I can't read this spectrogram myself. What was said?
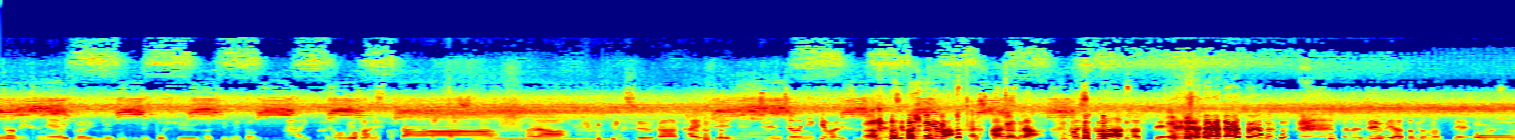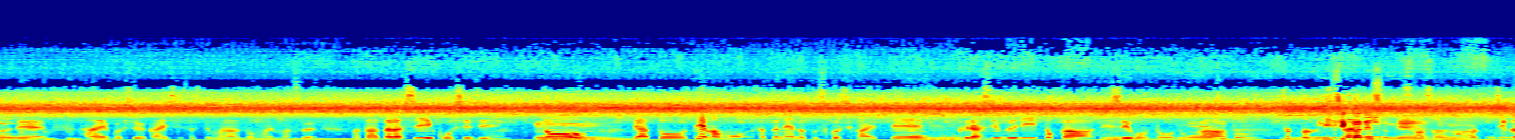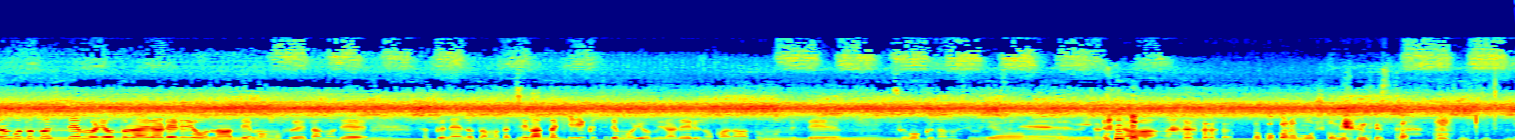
そうですね。開催ということで募集始めたんです。はい、始めるのか。日から募集が開始。順調にいけばです。あ順調にいけば 明日明から。日もしくは明後日。あの準備は整ってますので、はい、募集開始させてもらうと思います。また新しい講師陣とうん。であとテーマも昨年度と少し変えて、暮らしぶりとか手仕事とねか、ちょっと身身近ですね。そうそうそう自分事として森を捉えられるようなテーマも増えたので、昨年度とはまた違った切り口で森を見られるのかなと思ってて、すごく楽しみですね。どこから申し込めるんですか？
